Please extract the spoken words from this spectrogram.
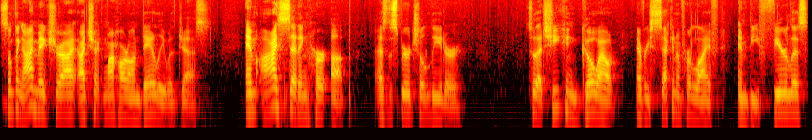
something I make sure I, I check my heart on daily with Jess. Am I setting her up as the spiritual leader so that she can go out every second of her life and be fearless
